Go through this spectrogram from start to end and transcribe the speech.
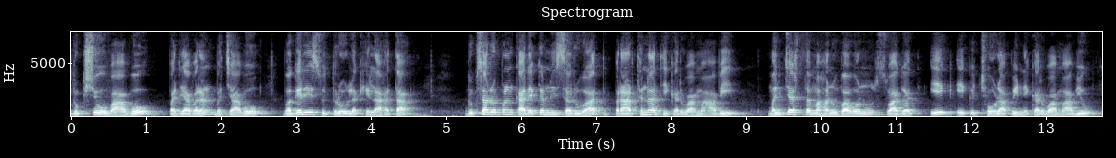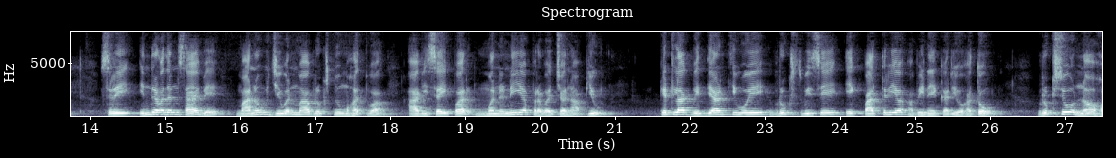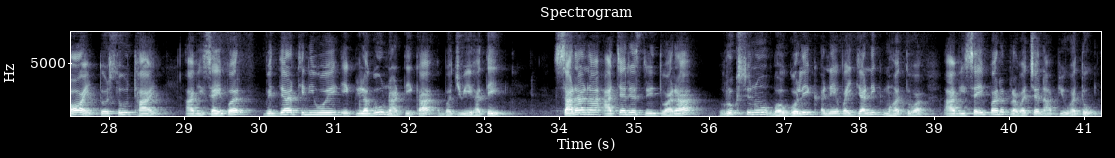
વૃક્ષો વાવો, પર્યાવરણ બચાવો વગેરે સૂત્રો લખેલા હતા. વૃક્ષારોપણ કાર્યક્રમની શરૂઆત પ્રાર્થનાથી કરવામાં આવી. મંચસ્થ મહાનુભાવોનું સ્વાગત એક એક છોડ આપીને કરવામાં આવ્યું. શ્રી ઇન્દ્રવદન સાહેબે માનવ જીવનમાં વૃક્ષનું મહત્ત્વ આ વિષય પર મનનીય પ્રવચન આપ્યું. કેટલાક વિદ્યાર્થીઓએ વૃક્ષ વિશે એક પાત્રીય અભિનય કર્યો હતો. વૃક્ષો ન હોય તો શું થાય? આ વિષય પર વિદ્યાર્થિનીઓએ એક લઘુ નાટિકા ભજવી હતી. શાળાના આચાર્યશ્રી દ્વારા વૃક્ષનું ભૌગોલિક અને વૈજ્ઞાનિક મહત્ત્વ આ વિષય પર પ્રવચન આપ્યું હતું.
